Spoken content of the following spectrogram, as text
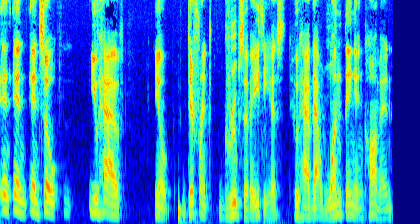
and and and so you have, you know, different groups of atheists who have that one thing in common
